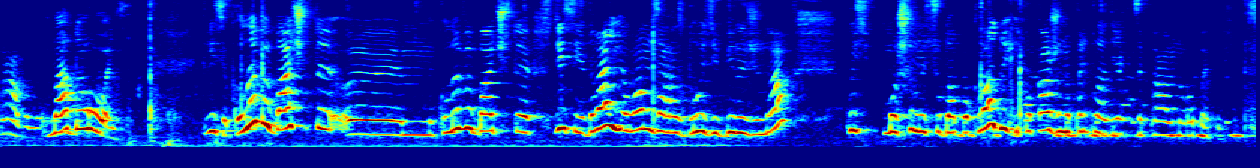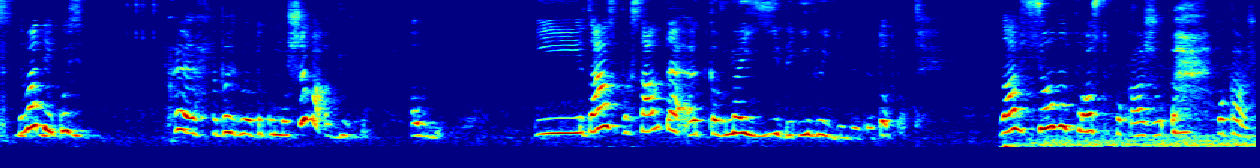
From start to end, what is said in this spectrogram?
Правило на дорозі. Дивіться, коли ви бачите, е, коли ви бачите, дивіться, давай я вам зараз, друзі, в Бінедженрах якусь машину сюди покладу і покажу, наприклад, як це правильно робити. Давайте якусь наприклад, таку машину Аудюху, Ауді. І зараз представте, е, вона їде і ви їдете. Тобто, все вам просто покажу. покажу.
